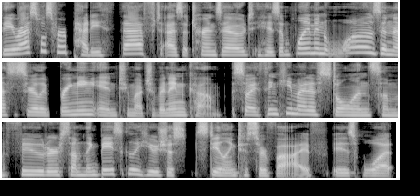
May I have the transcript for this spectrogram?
The arrest was for petty theft. As it turns out, his employment wasn't necessarily bringing in too much of an income. So I think he might have stolen some food or something. Basically, he was just stealing to survive, is what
